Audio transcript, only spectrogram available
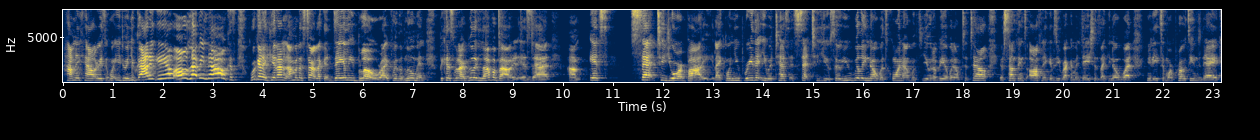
how many calories, and what you're doing. You got it, Gail? Oh, let me know because we're gonna get on it. I'm gonna start like a daily blow, right, for the Lumen because what I really love about it is that um, it's set to your body. Like when you breathe it, you would test it's set to you. So you really know what's going on with you. It'll be able to tell if something's off and it gives you recommendations like, you know what, you need some more protein today.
